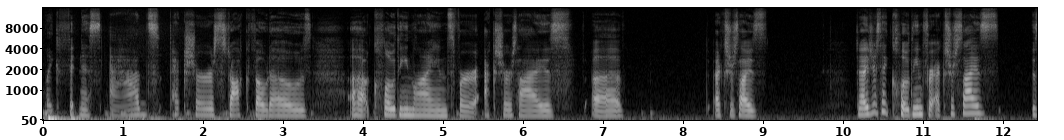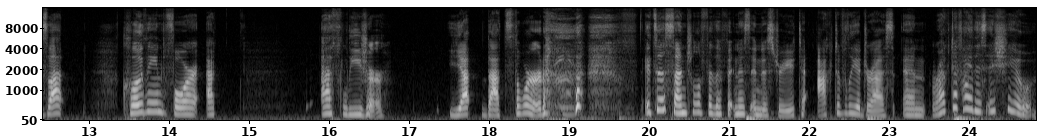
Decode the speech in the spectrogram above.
like fitness ads, pictures, stock photos, uh, clothing lines for exercise, uh, exercise. Did I just say clothing for exercise? Is that clothing for ex- athleisure. Yep, that's the word. it's essential for the fitness industry to actively address and rectify this issue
